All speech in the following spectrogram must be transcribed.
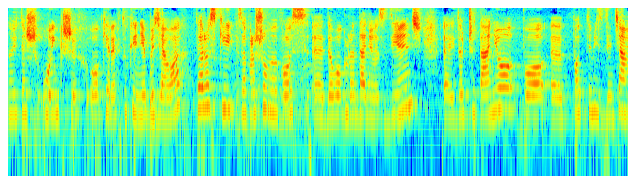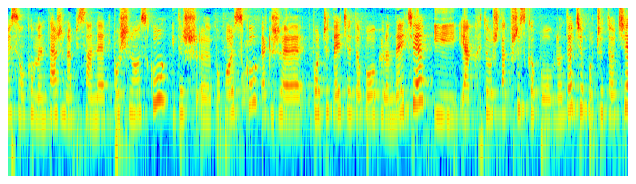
no i też o większych okierach tutaj nie powiedziałach. Teraz zapraszamy Was do oglądania zdjęć i do czytania, bo pod tymi zdjęciami są komentarze napisane po śląsku i też po polsku, także poczytajcie to, pooglądajcie i jak to już tak wszystko pooglądacie, poczytacie,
